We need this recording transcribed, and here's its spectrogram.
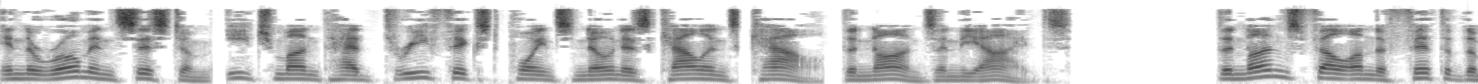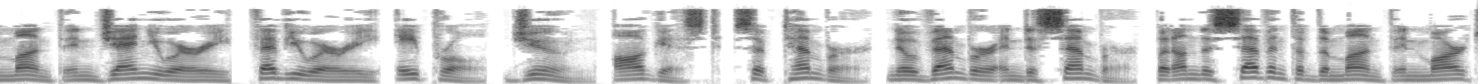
In the Roman system, each month had three fixed points known as calends cal, the nones and the ides. The nones fell on the fifth of the month in January, February, April, June, August, September, November and December, but on the seventh of the month in March,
